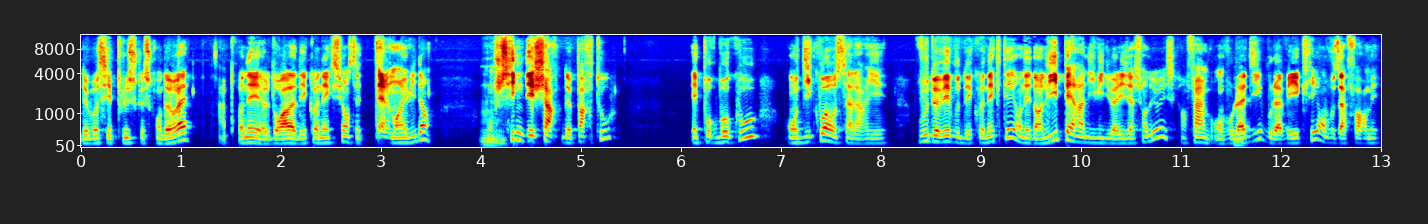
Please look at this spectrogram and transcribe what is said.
de bosser plus que ce qu'on devrait? Apprenez le droit à la déconnexion, c'est tellement évident. On Mmh. signe des chartes de partout et pour beaucoup, on dit quoi aux salariés? Vous devez vous déconnecter, on est dans l'hyper-individualisation du risque. Enfin, on vous l'a dit, vous l'avez écrit, on vous a formé.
